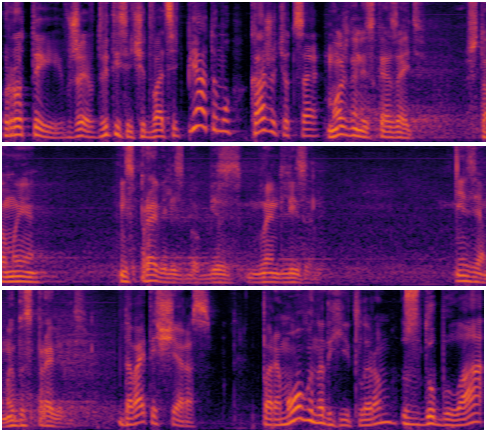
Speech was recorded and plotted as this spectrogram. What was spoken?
роти вже в 2025-му кажуть оце. Можно ли сказать, что мы не справились бы без ленд-лиза? Нельзя, мы бы справились. Давайте ще раз. Перемогу над Гітлером здобула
